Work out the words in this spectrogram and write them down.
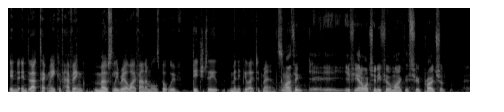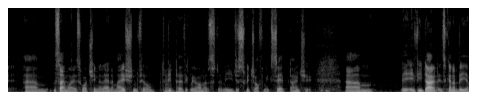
in, in that technique of having mostly real life animals but with digitally manipulated mouths? Well, I think uh, if you're going to watch any film like this, you approach it um, the same way as watching an animation film. To be Mm. perfectly honest, I mean, you just switch off and accept, don't you? Um, if you don't, it's going to be a,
